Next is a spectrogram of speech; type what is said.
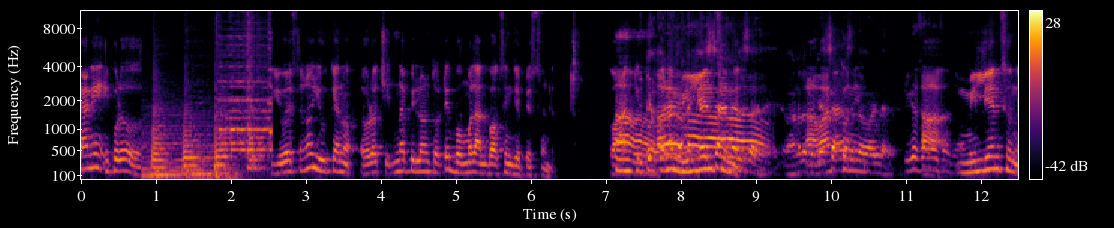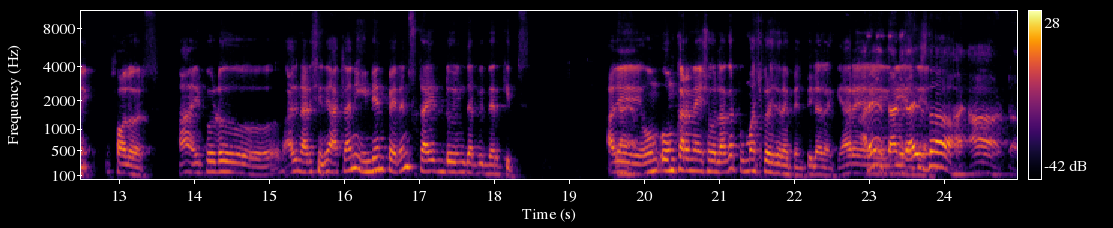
కానీ ఇప్పుడు యుఎస్లో యూకేనో ఎవడో చిన్న పిల్లని తోటి బొమ్మలు అన్బాక్సింగ్ చెప్పిస్తుండే. వానికి Ah. ఇప్పుడు One of the biggest millions channels అది. One of the ఆ, biggest వాటితో channels in the world అది. ఇక మిలియన్స్ ఉన్నాయి ఫాలోవర్స్ ఇప్పుడు అది నడిచింది. అట్లానే Indian parents try doing that with their kids అది Yeah, yeah. ఓం ఓంకరణ షో లాగా టూ మచ్ ప్రెషర్ అయిపోయింది పిల్లలకి అరే అరే దట్ ఇది- గై ఇది- is the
